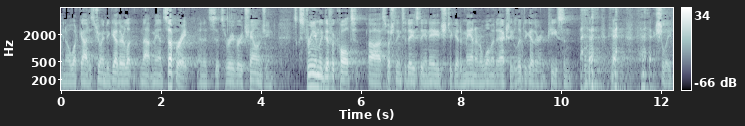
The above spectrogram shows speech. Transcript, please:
you know, what God has joined together, let not man separate, and it's it's very very challenging. It's extremely difficult, uh, especially in today's day and age, to get a man and a woman to actually live together in peace and actually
